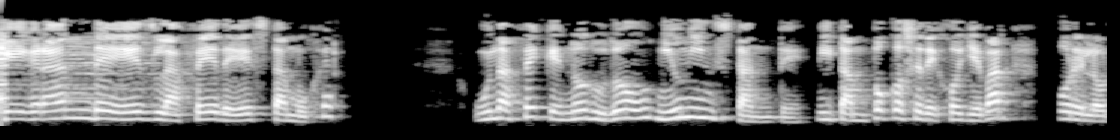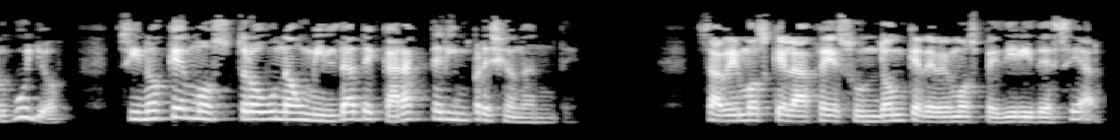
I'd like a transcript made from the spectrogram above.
Qué grande es la fe de esta mujer. Una fe que no dudó ni un instante, ni tampoco se dejó llevar por el orgullo, sino que mostró una humildad de carácter impresionante. Sabemos que la fe es un don que debemos pedir y desear,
